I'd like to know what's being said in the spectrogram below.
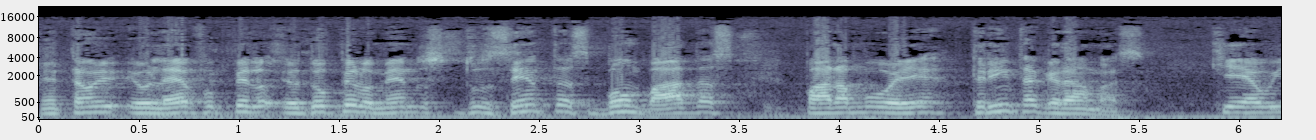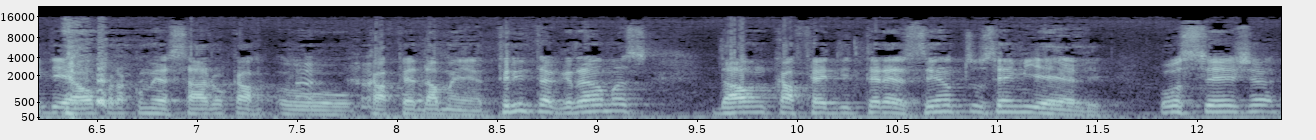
Então eu levo pelo, eu dou pelo menos 200 bombadas para moer 30 gramas, que é o ideal para começar o, ca, o, café da manhã. 30 gramas dá um café de 300 ml, ou seja,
